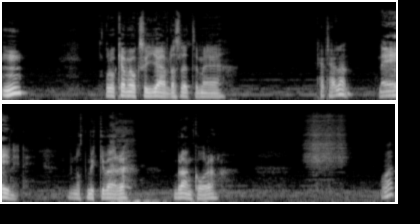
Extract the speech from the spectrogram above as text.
Mm. Och då kan vi också jävlas lite med... Kartellen? Nej, nej, nej. Något mycket värre. Brandkåren. What?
